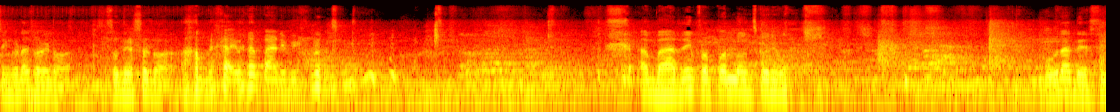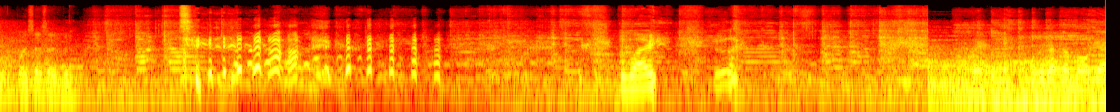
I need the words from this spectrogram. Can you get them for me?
ସିଙ୍ଗଡ଼ା ଶହେ ଟଙ୍କା ଶହେ ଦେଢ଼ଶହ ଟଙ୍କା ଆମେ ଖାଇବା ନା ପାଣି ବିକି ଆଉ ବାହାରେ ଯାଇ ପ୍ରପର୍ ଲଞ୍ଚ କରିବୁ ପୁରା ଦେଶୀ ପଇସା ସେଭିଂ भाई खत्म हो गया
